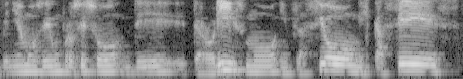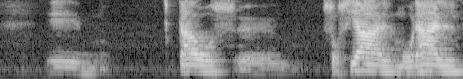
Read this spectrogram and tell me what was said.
veníamos de un proceso de terrorismo, inflación, escasez, caos social, moral,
